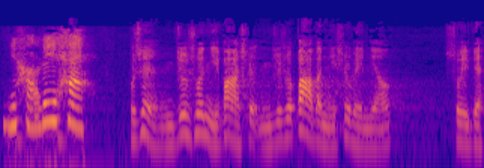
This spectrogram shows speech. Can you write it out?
你好厉害，不是，你就说你爸是，你就说爸爸你是伪娘，说一遍。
